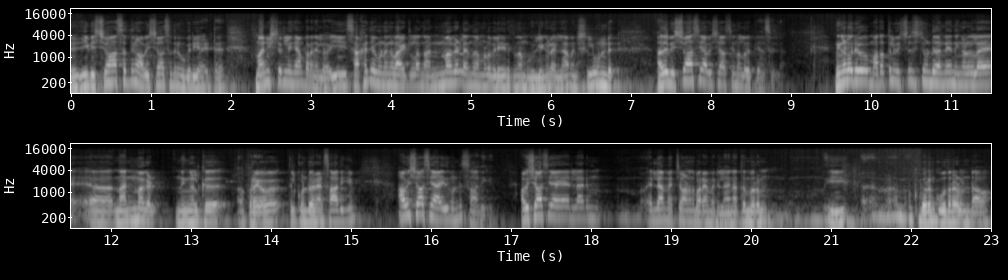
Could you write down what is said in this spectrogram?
ഈ വിശ്വാസത്തിനും അവിശ്വാസത്തിനും ഉപരിയായിട്ട് മനുഷ്യരിൽ ഞാൻ പറഞ്ഞല്ലോ ഈ സഹജ ഗുണങ്ങളായിട്ടുള്ള നന്മകൾ എന്ന് നമ്മൾ വിലയിരുത്തുന്ന മൂല്യങ്ങൾ എല്ലാ മനുഷ്യരിലും ഉണ്ട്. അത് വിശ്വാസി അവിശ്വാസി എന്നുള്ള വ്യത്യാസമില്ല. നിങ്ങളൊരു മതത്തിൽ വിശ്വസിച്ചുകൊണ്ട് തന്നെ നിങ്ങളുടെ നന്മകൾ നിങ്ങൾക്ക് പ്രയോഗത്തിൽ കൊണ്ടുവരാൻ സാധിക്കും. അവിശ്വാസി ആയതുകൊണ്ട് സാധിക്കും. അവിശ്വാസിയായ എല്ലാവരും എല്ലാം മെച്ചമാണെന്ന് പറയാൻ പറ്റില്ല. അതിനകത്ത് വെറും ഈ വെറും കൂതറകളുണ്ടാവാം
